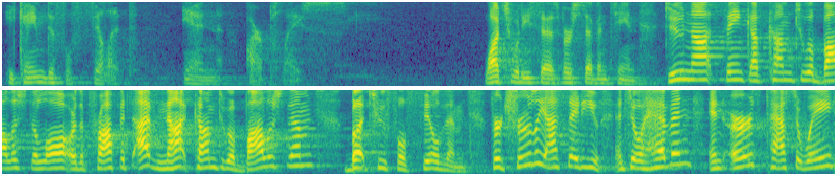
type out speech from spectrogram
He came to fulfill it in our place. Watch what he says, verse 17. Do not think I've come to abolish the law or the prophets. I've not come to abolish them, but to fulfill them. For truly I say to you, until heaven and earth pass away,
